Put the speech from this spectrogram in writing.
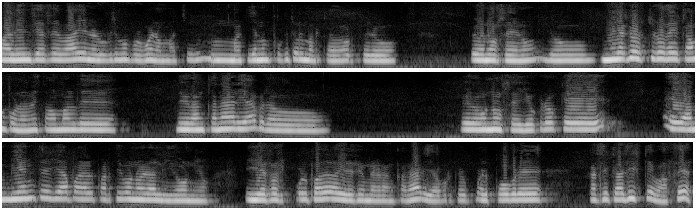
Valencia se va y en el último, pues bueno, maquillan un poquito el marcador, pero pero no sé, ¿no? Yo, mira que los tiros de campo no han estado mal de, Gran Canaria, pero pero no sé, yo creo que el ambiente ya para el partido no era el idóneo. Y eso es culpa de la dirección de Gran Canaria, porque el pobre casi casi ¿qué va a hacer?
